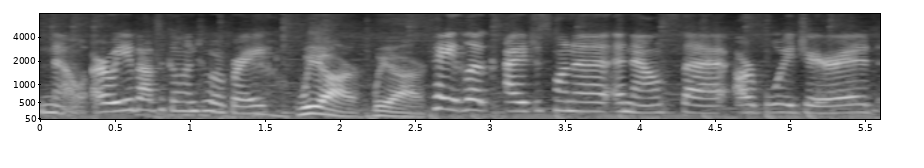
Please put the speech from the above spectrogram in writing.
No. Are we about to go into a break? We are. We are. Hey, look, I just want to announce that our boy Jared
